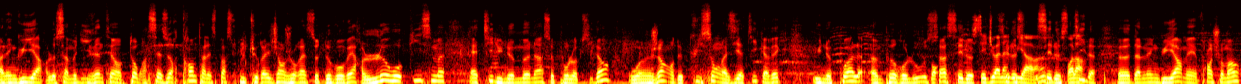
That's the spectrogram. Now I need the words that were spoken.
Alain Guyard, le samedi 21 octobre à 16h30 à l'espace culturel Jean Jaurès de Vauvert. Le wokisme est-il une menace pour l'Occident ou un genre de cuisson asiatique avec une poêle un peu relou? Ça, c'est le, c'est du Alain Guyard. C'est le hein. style euh, d'Alain Guyard, mais franchement,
